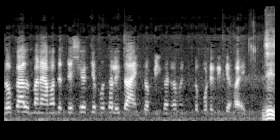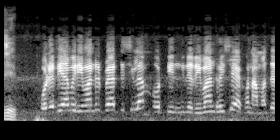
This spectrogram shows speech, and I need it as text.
লোকাল মানে আমাদের দেশের যে প্রচলিত আইন চব্বিশ ঘণ্টার মধ্যে কোর্টে দিতে হয়। জি জি। কোর্টে দিয়ে আমি রিমান্ডের প্রেয়ার দিছিলাম ওর তিন দিনের রিমান্ড হয়েছে এখন আমাদের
